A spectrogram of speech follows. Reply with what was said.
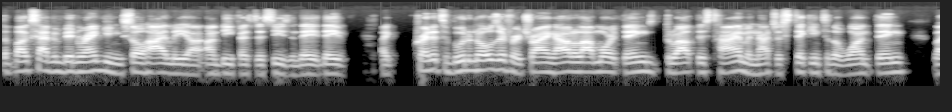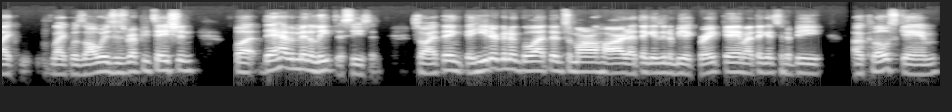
The Bucks haven't been ranking so highly on, on defense this season. They they've credit to Budenholzer for trying out a lot more things throughout this time and not just sticking to the one thing like like was always his reputation. But they haven't been elite this season. So I think the Heat are going to go at them tomorrow hard. I think it's going to be a great game. I think it's going to be a close game.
